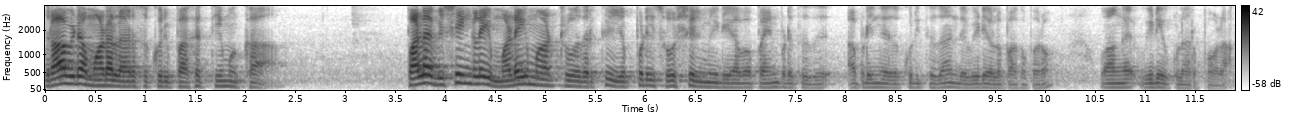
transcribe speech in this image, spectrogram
திராவிட மாடல் அரசு குறிப்பாக திமுக. பல விஷயங்களை மடைமாற்றுவதற்கு எப்படி சோஷியல் மீடியாவை பயன்படுத்துது அப்படிங்கிறது குறித்து தான் இந்த வீடியோவில் பார்க்க போகிறோம் வாங்க வீடியோக்குள்ளார போகலாம்.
